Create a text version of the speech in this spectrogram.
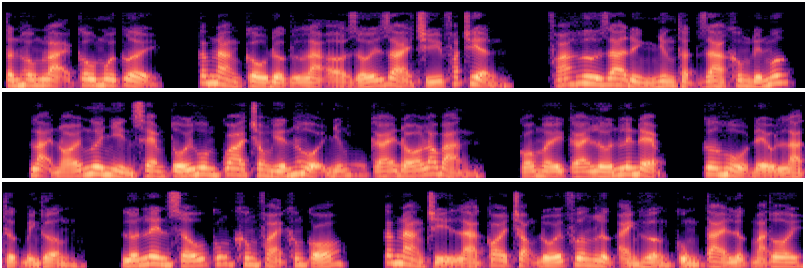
Tần Hồng lại câu môi cười, các nàng cầu được là ở giới giải trí phát triển, phá hư gia đình nhưng thật ra không đến mức, lại nói ngươi nhìn xem tối hôm qua trong yến hội những cái đó lão bản, có mấy cái lớn lên đẹp, cơ hồ đều là thực bình thường, lớn lên xấu cũng không phải không có, các nàng chỉ là coi trọng đối phương lực ảnh hưởng cùng tài lực mà thôi,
